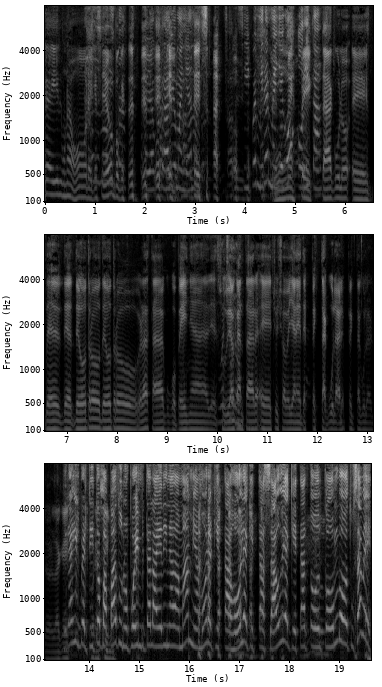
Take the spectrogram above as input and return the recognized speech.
a ir una hora, y qué sé yo, porque... yo hago radio mañana. Exacto. Sí, pues mira, me un llegó ahorita. espectáculo eh, de, de- de otro, de otro, ¿verdad? Está Cuco Peña, eh, subió a cantar eh, Chucho Avellaneta, espectacular, espectacular, de verdad que... Mira, Gilbertito, papá, tú no puedes invitar a Eddie nada más, mi amor. Aquí está Jole, aquí está Saudi, aquí está todo el combo. Tú sabes,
